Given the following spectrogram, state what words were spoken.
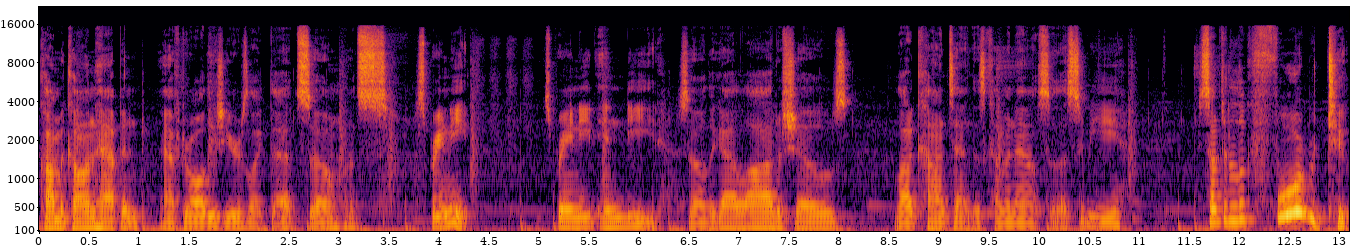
comic con happened after all these years like that so that's that's pretty neat it's pretty neat indeed so they got a lot of shows a lot of content that's coming out so that's going to be something to look forward to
